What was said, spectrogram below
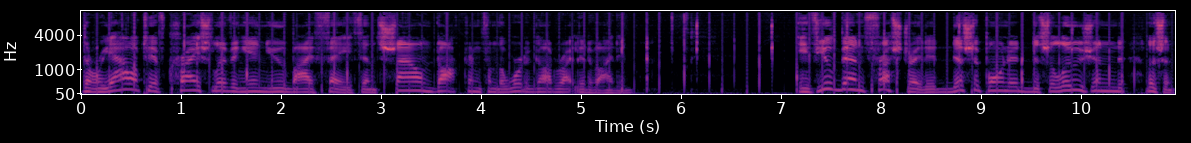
The reality of Christ living in you by faith and sound doctrine from the Word of God rightly divided. If you've been frustrated, disappointed, disillusioned, listen,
